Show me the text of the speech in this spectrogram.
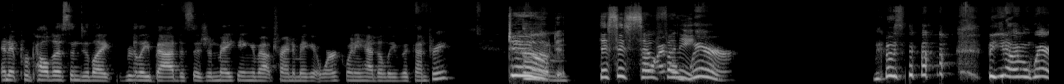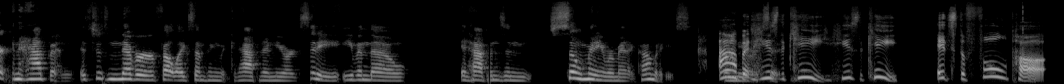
and it propelled us into like really bad decision making about trying to make it work when he had to leave the country. Dude, Um, this is so I'm funny. Because, but you know, I'm aware it can happen. It's just never felt like something that could happen in New York City, even though it happens in so many romantic comedies. Ah, but here's City. the key. Here's the key. It's the fall part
